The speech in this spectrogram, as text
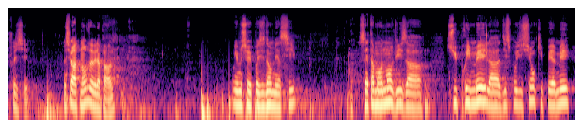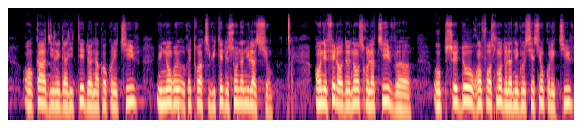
Choisissez. Monsieur Ratnon, vous avez la parole. Oui, Monsieur le Président, merci. Cet amendement vise à supprimer la disposition qui permet, en cas d'illégalité d'un accord collectif, une non-rétroactivité de son annulation. En effet, l'ordonnance relative euh, au pseudo-renforcement de la négociation collective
